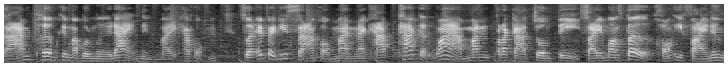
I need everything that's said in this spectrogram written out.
สานเพิ่มขึ้นมาบนมือได้ 1 ใบครับผม ส่วนเอฟเฟกที่ 3 ของมันนะครับ ถ้าเกิดว่ามันประกาศโจมตีใส่มอนสเตอร์ของอีกฝ่ายหนึ่ง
